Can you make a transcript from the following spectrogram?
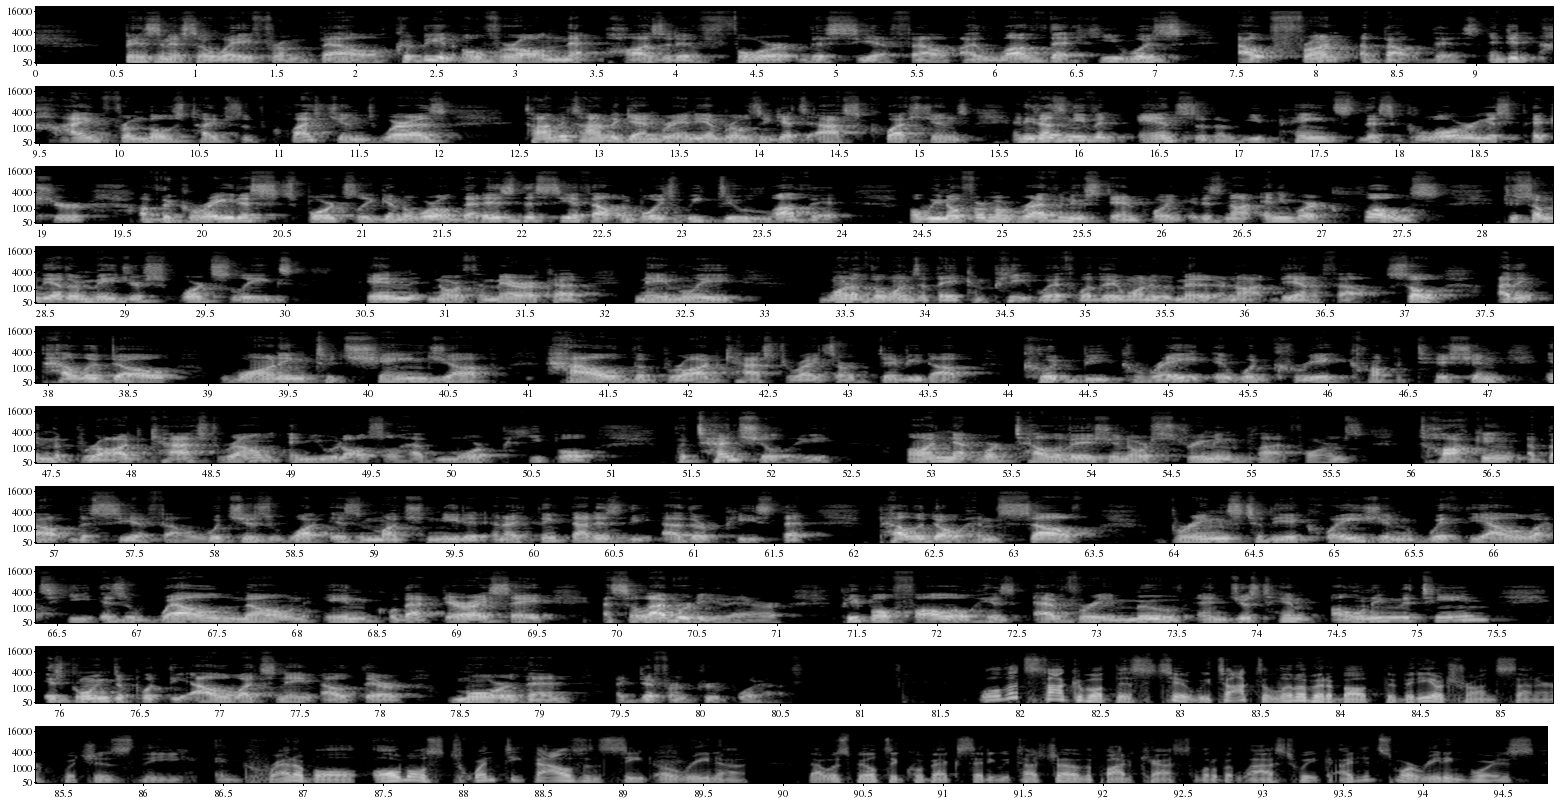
business away from Bell could be an overall net positive for the CFL. I love that he was out front about this and didn't hide from those types of questions. Whereas time and time again, Randy Ambrosie gets asked questions and he doesn't even answer them. He paints this glorious picture of the greatest sports league in the world that is the CFL. And boys, we do love it. But we know from a revenue standpoint, it is not anywhere close to some of the other major sports leagues in North America, namely one of the ones that they compete with, whether they want to admit it or not, the NFL. So I think Péladeau wanting to change up how the broadcast rights are divvied up could be great. It would create competition in the broadcast realm, and you would also have more people potentially on network television or streaming platforms talking about the CFL, which is what is much needed. And I think that is the other piece that Péladeau himself brings to the equation with the Alouettes. He is well known in Quebec. Dare I say, a celebrity there. People follow his every move, and just him owning the team is going to put the Alouettes name out there more than a different group would have. Well, let's talk about this too. We talked a little bit about the Videotron Center, which is the incredible, almost 20,000 seat arena that was built in Quebec City. We touched on the podcast a little bit last week. I did some more reading, boys.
